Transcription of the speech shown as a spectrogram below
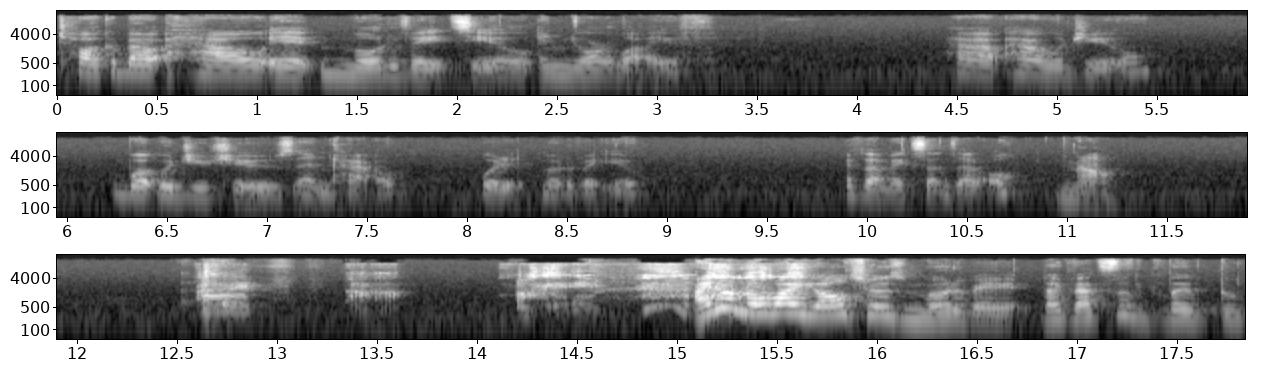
talk about how it motivates you in your life. How how would you? What would you choose and how would it motivate you? If that makes sense at all. No. I, uh, okay. I don't know why y'all chose motivate. Like that's the the, the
